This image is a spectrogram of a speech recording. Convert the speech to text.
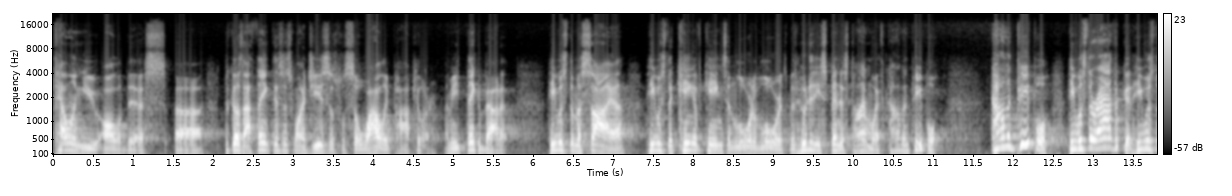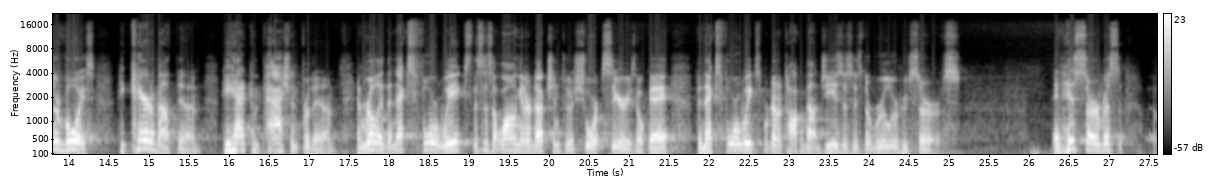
telling you all of this? Uh, because I think this is why Jesus was so wildly popular. I mean, think about it. He was the Messiah, he was the King of Kings and Lord of Lords, but who did he spend his time with? Common people. Common people. He was their advocate. He was their voice. He cared about them. He had compassion for them. And really, the next four weeks, this is a long introduction to a short series, okay? The next four weeks, we're going to talk about Jesus as the ruler who serves. And his service uh,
